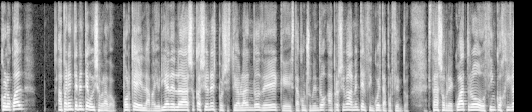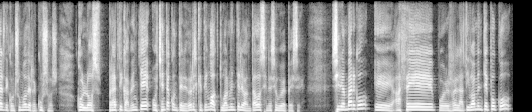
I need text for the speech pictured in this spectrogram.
con lo cual aparentemente voy sobrado, porque en la mayoría de las ocasiones pues estoy hablando de que está consumiendo aproximadamente el 50%. Está sobre 4 o 5 gigas de consumo de recursos, con los prácticamente 80 contenedores que tengo actualmente levantados en ese VPS. Sin embargo, eh, hace pues relativamente poco,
